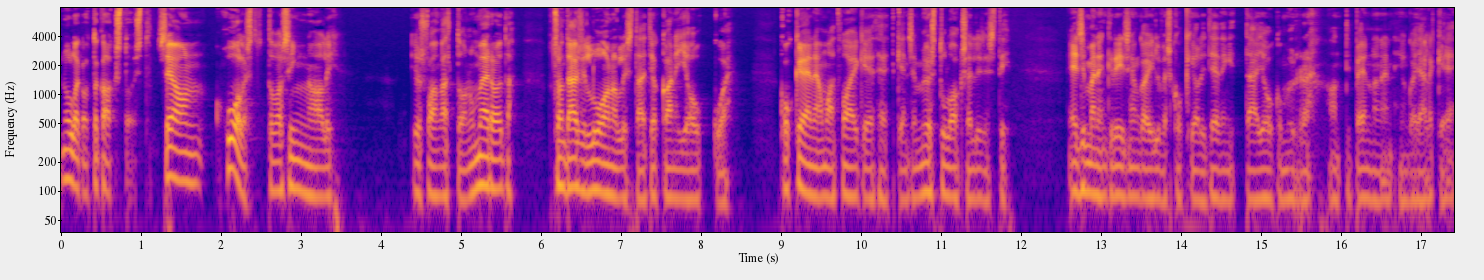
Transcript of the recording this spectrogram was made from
0 kautta 12. Se on huolestuttava signaali, jos vaan katsoo numeroita, mutta se on täysin luonnollista, että jokainen joukkue kokee ne omat vaikeat hetkensä myös tuloksellisesti. Ensimmäinen kriisi, jonka Ilves koki, oli tietenkin tämä Jouko Myrrä, Antti Pennanen, jonka jälkeen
